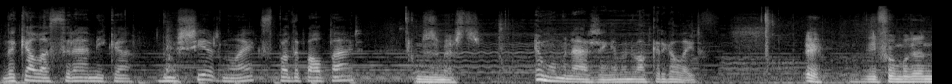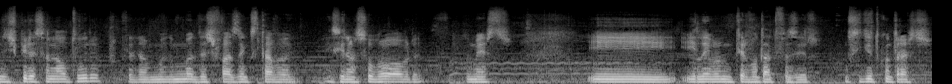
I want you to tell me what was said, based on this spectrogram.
daquela cerâmica de mexer, não é? Que se pode apalpar. Como diz os mestres. É uma homenagem a Manuel Cargaleiro. É, e foi uma grande inspiração na altura, porque era uma, uma das fases em que se estava a ensinar sobre a obra do mestres e, e lembro-me de ter vontade de fazer um sítio de contrastes,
